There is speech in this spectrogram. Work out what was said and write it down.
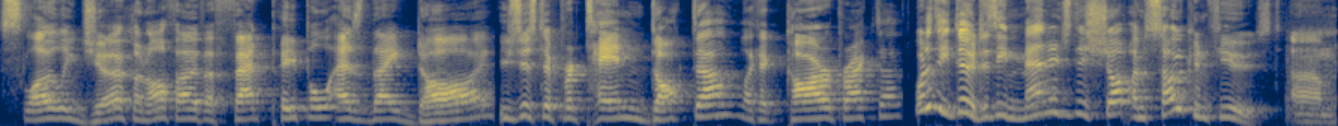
slowly jerking off over fat people as they die? He's just a pretend doctor, like a chiropractor? What does he do? Does he manage this shop? I'm so confused. Um,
